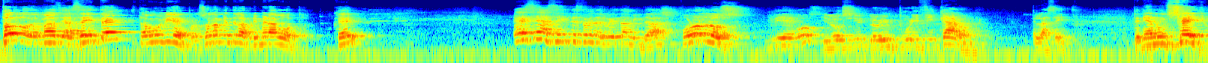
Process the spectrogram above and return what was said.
Todo lo demás de aceite está muy bien, pero solamente la primera gota. ¿ok? Ese aceite estaba en el Beit HaMikdash. Fueron los griegos y lo, impurificaron, el aceite. Tenían un sello.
